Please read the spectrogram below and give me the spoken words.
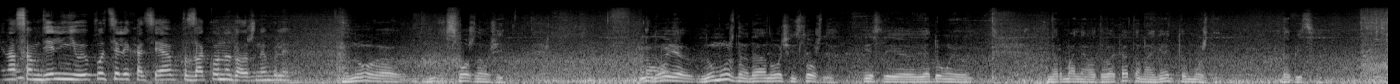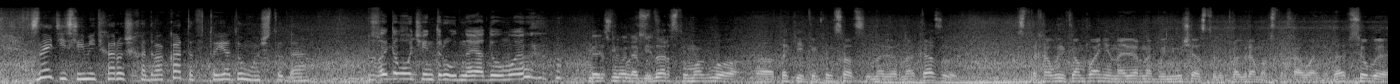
И на самом деле не выплатили, хотя по закону должны были. Ну, э, сложно очень. Ну, ну, я, ну можно, да, но очень сложно. Если, я думаю, нормального адвоката нанять, то можно добиться. Знаете, если иметь хороших адвокатов, то я думаю, что да. Это очень трудно, я думаю. Если бы государство могло а, такие компенсации, наверное, оказывать, страховые компании, наверное, бы не участвовали в программах страхования. Да? Все бы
